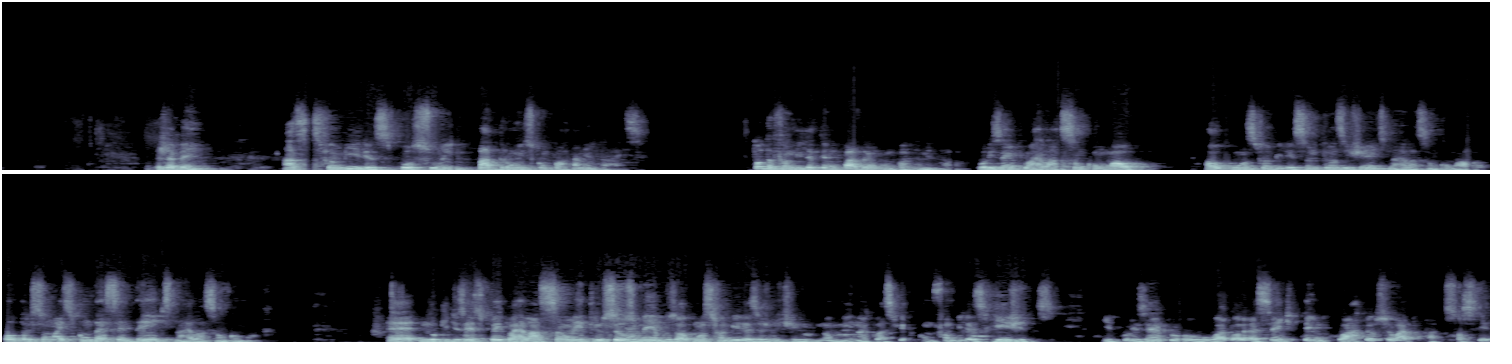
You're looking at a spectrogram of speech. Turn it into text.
Veja bem, as famílias possuem padrões comportamentais. Toda família tem um padrão comportamental. Por exemplo, a relação com o álcool. Algumas famílias são intransigentes na relação com o álcool, outras são mais condescendentes na relação com o álcool. É, no que diz respeito à relação entre os seus membros, algumas famílias a gente nomina, classifica como famílias rígidas, e, por exemplo, o adolescente tem um quarto, é o seu habitat.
